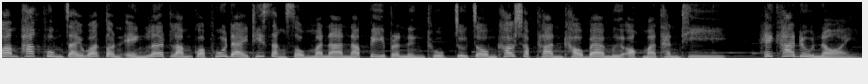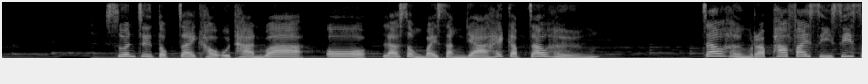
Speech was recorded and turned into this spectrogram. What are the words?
ความภาคภูมิใจว่าตนเองเลิศล้ำกว่าผู้ใดที่สั่งสมมานานนับปีประหนึ่งถูกจู่โจมเข้าฉับพลันเขาแบมือออกมาทันที ให้ข้าดูหน่อย ส่วนจือตกใจเขาอุทานว่า โอ้ แล้วส่งใบสั่งยาให้กับเจ้าเหิง เจ้าเหิงรับผ้าฝ้ายสีซี่ส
